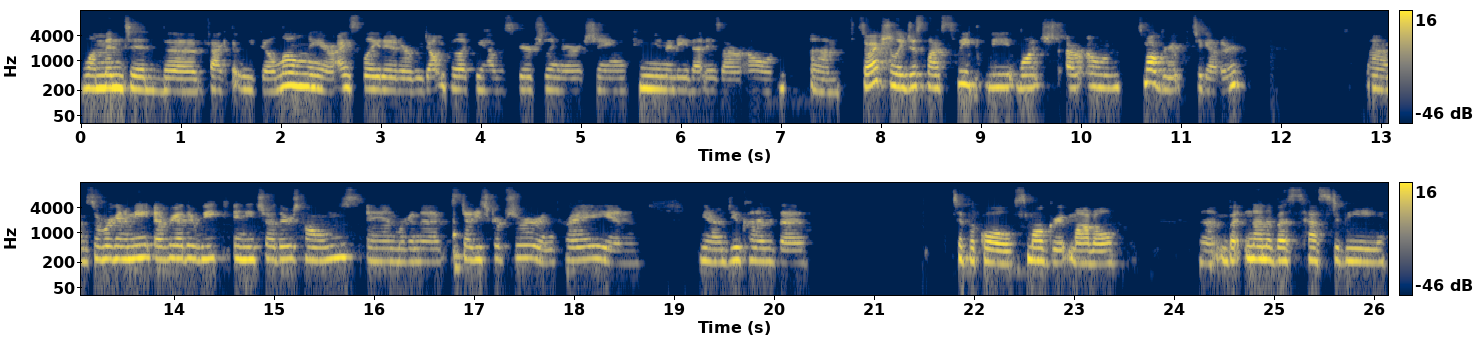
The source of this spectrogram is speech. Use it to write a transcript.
lamented the fact that we feel lonely or isolated or we don't feel like we have a spiritually nourishing community that is our own. Um, so, actually, just last week, we launched our own small group together um, so we're going to meet every other week in each other's homes, and we're going to study scripture and pray, and you know, do kind of the typical small group model. Um, but none of us has to be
